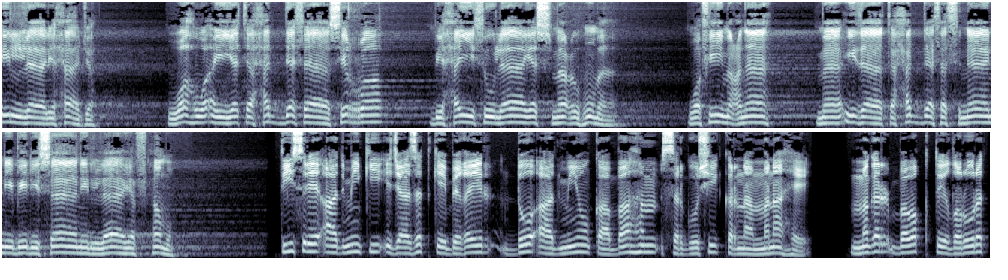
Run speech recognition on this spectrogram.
إلا لحاجة، وهو أن يتحدثا سرا بحيث لا يسمعهما، وفي معناه ما إذا تحدث اثنان بلسان لا يفهمه. تیسرے آدمی کی اجازت کے بغیر دو آدمیوں کا باہم سرگوشی کرنا منع ہے، مگر بوقت ضرورت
